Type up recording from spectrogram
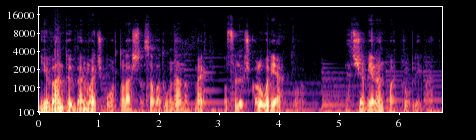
nyilván többen majd sportolással szabadulnának meg a fölös kalóriáktól. Ez sem jelent majd problémát.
